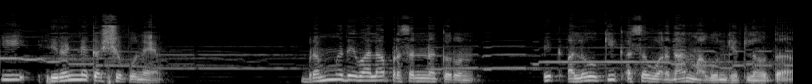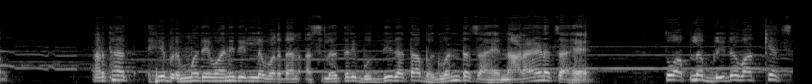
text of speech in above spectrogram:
की हिरण्यकश्यपूने ब्रह्मदेवाला प्रसन्न करून एक अलौकिक असं वरदान मागून घेतलं होतं. अर्थात हे ब्रह्मदेवाने दिलेलं वरदान असलं तरी बुद्धिदाता भगवंतच आहे नारायणच आहे. तो आपलं ब्रीदवाक्यच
